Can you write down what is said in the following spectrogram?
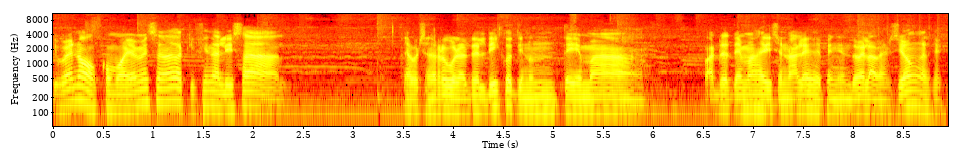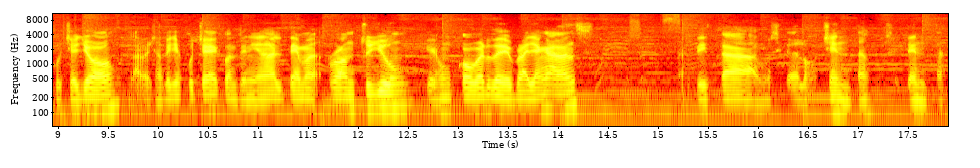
Y bueno, como había mencionado, aquí finaliza la versión regular del disco tiene un tema, un par de temas adicionales dependiendo de la versión. El que escuché yo, la versión que yo escuché, contenía el tema Run to You, que es un cover de Brian Adams, artista de música de los 80, 70, no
